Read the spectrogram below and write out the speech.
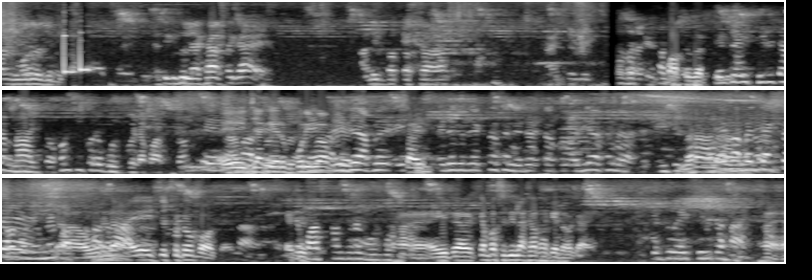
তার মজার জিনিস এতে কিছু লেখা আছে গায়ে? আলিফ বাতাসা। এই কি জ্যাকের পরিমাপ ছোট পাওয়া যায় এটা পাঁচ টন করে বুঝব। হ্যাঁ, এইটা ক্যাপাসিটি লেখা থাকে ঢাকায় কিন্তু এই সিলটা নাই। হ্যাঁ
